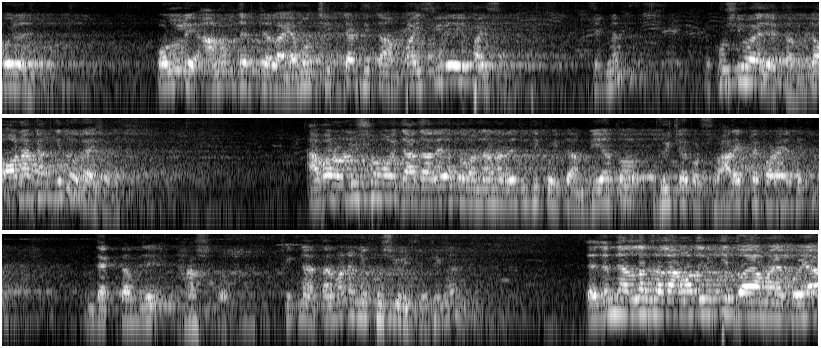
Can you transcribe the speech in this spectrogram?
পড়ে যেত। পড়লে আনন্দের টেলায় এমন চিৎকার দিতাম, পাইছি রে, পাইছি। ঠিক না? খুশি হয়ে যেতাম এটা অনাকাঙ্ক্ষিত গাইছে আবার অনেক সময় দাদারে অথবা নানারে যদি কইতাম, বিয়া তো দুইটা করছ, আরেকটা করাই দে। দেখতাম যে হাসতো। ঠিক না? তার মানে উনি খুশি হয়েছে ঠিক না? এই জন্য আল্লাহ তালা আমাদেরকে দয়া মায়া কইরা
